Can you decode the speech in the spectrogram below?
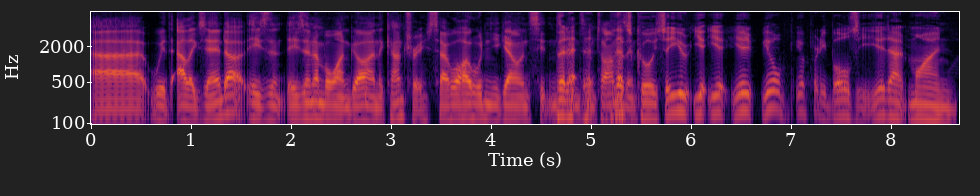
uh, with Alexander. He's the, he's the number one guy in the country. So why wouldn't you go and sit and but spend uh, some time that's with him? cool. So you you you you- you're you're pretty ballsy. You don't mind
